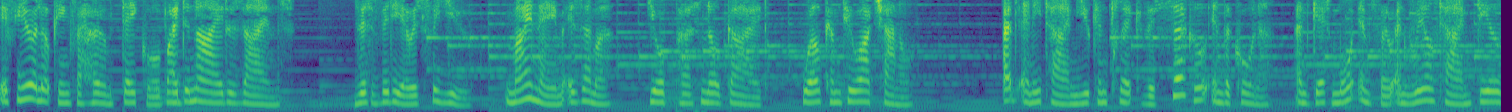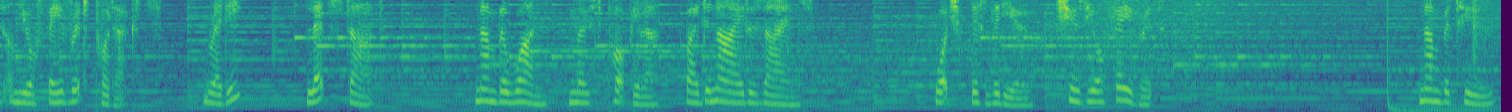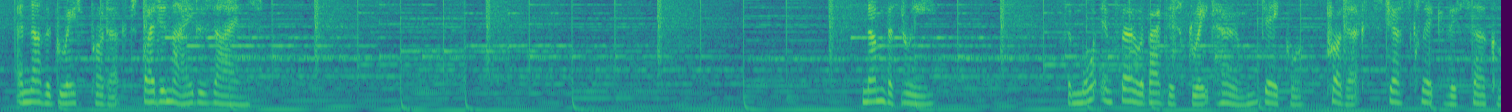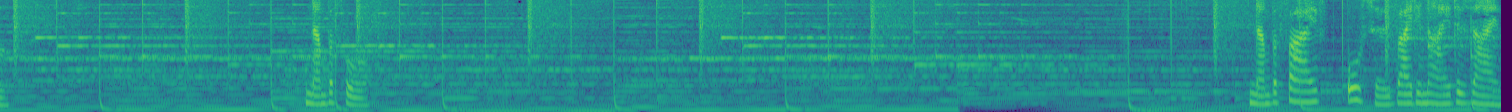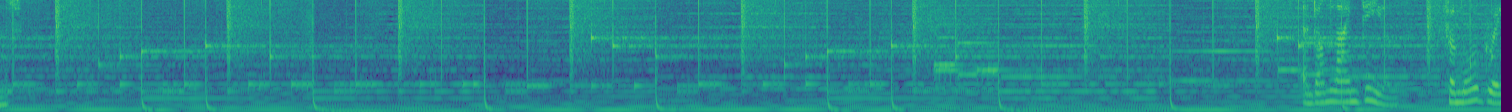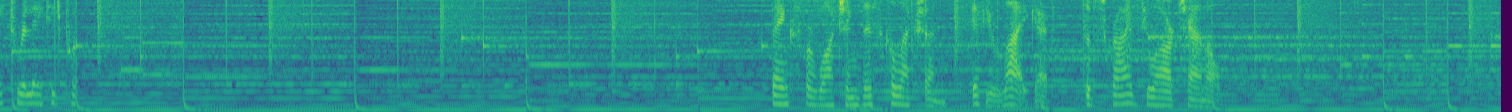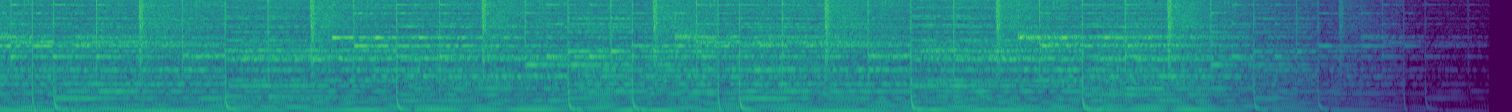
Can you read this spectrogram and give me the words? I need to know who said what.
Speaker 1: If you're looking for home decor by Deny Designs, this video is for you. My name is Emma, your personal guide. Welcome to our channel. At any time you can click this circle in the corner, and get more info and real-time deals on your favorite products. Ready? Let's start. Number 1, Most Popular, by Deny Designs. Watch this video, choose your favorite. Number 2, another great product by Deny Designs. Number 3. For more info about this great home decor products just click this circle. Number 4. Number 5, also by Deny Designs. And online deals, for more great related products.
Speaker 2: Thanks for watching this collection. If you like it, subscribe to our channel.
